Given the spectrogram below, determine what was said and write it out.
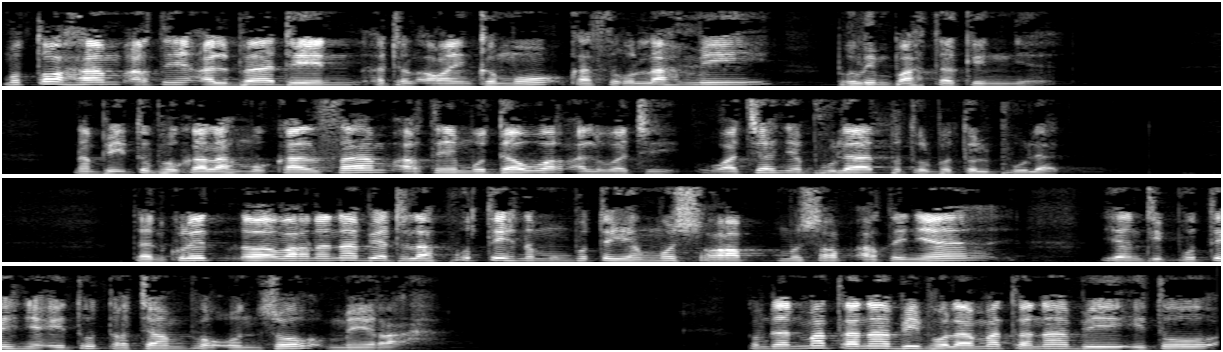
Mutaham artinya al-badin adalah orang yang gemuk. Kasrul lahmi berlimpah dagingnya. Nabi itu bukalah mukalsam artinya mudawar al-wajih. Wajahnya bulat, betul-betul bulat. Dan kulit uh, warna Nabi adalah putih namun putih yang musrab. Musrab artinya yang di putihnya itu tercampur unsur merah. Kemudian mata Nabi, bola mata Nabi itu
